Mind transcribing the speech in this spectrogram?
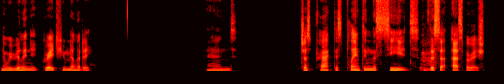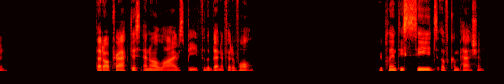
You know, we really need great humility. And just practice planting the seeds of this aspiration. That our practice and our lives be for the benefit of all. We plant these seeds of compassion.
